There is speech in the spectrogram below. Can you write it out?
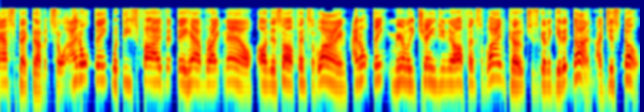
aspect of it. So I don't think with these five that they have right now on this offensive line, I don't think merely changing the offensive line coach is going to get it done. I just don't.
